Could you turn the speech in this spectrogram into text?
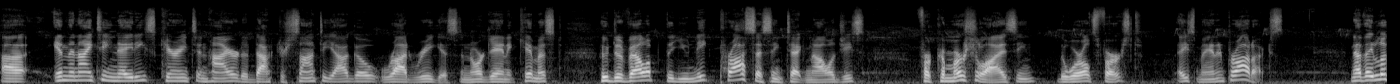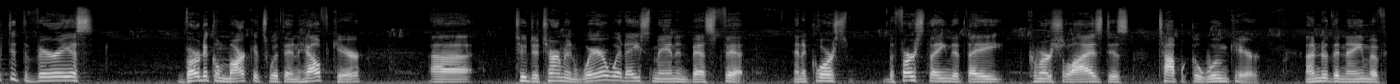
Uh, in the 1980s, Carrington hired a Dr. Santiago Rodriguez, an organic chemist, who developed the unique processing technologies for commercializing the world's first acemannan products. Now, they looked at the various vertical markets within healthcare uh, to determine where would acemannan best fit. And of course, the first thing that they commercialized is topical wound care under the name of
